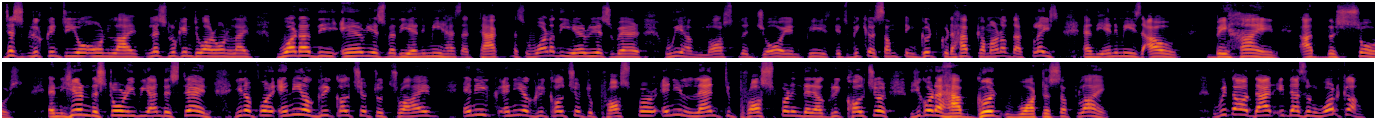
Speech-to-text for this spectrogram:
Just look into your own life. Let's look into our own life. What are the areas where the enemy has attacked us? What are the areas where we have lost the joy and peace? It's because something good could have come out of that place and the enemy is out behind at the source. And here in the story, we understand, you know, for any agriculture to thrive, any any agriculture to prosper, any land to prosper in their agriculture, you got to have good water supply. Without that, it doesn't work out.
